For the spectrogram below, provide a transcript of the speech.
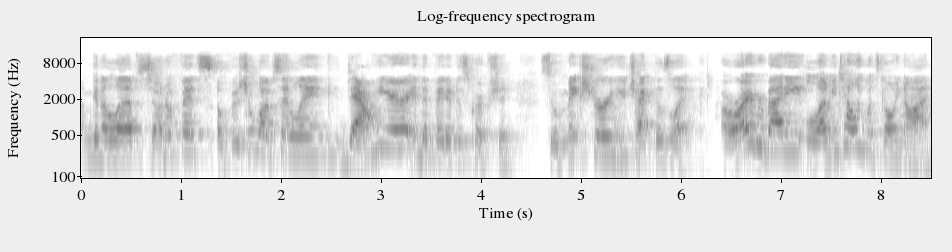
I'm gonna leave Sonofit's official website link down here in the video description. So make sure you check this link. Alright everybody, let me tell you what's going on.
